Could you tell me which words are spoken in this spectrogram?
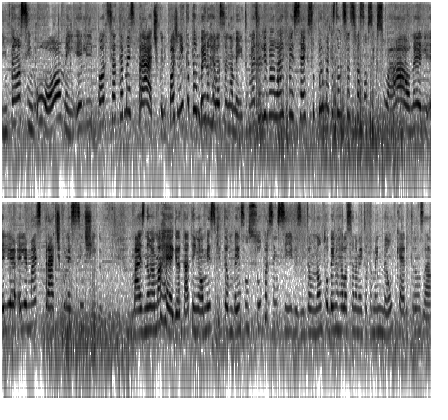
Então, assim, o homem, ele pode ser até mais prático, ele pode nem estar tão bem no relacionamento, mas ele vai lá e faz sexo por uma questão de satisfação sexual, né? Ele, ele, é, ele é mais prático nesse sentido. Mas não é uma regra, tá? Tem homens que também são super sensíveis, então não tô bem no relacionamento, eu também não quero transar.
